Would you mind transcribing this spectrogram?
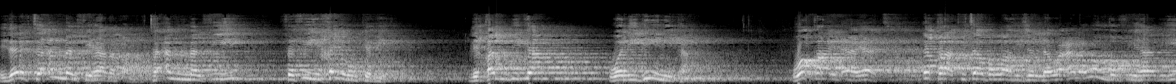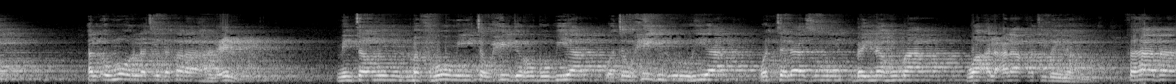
لذلك تأمل في هذا الأمر. تأمل فيه ففيه خير كبير لقلبك ولدينك. واقرأ الآيات. اقرأ كتاب الله جل وعلا وانظر في هذه الأمور التي ذكرها أهل العلم. من مفهوم توحيد الربوبية وتوحيد الألوهية والتلازم بينهما والعلاقة بينهما. فهذا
